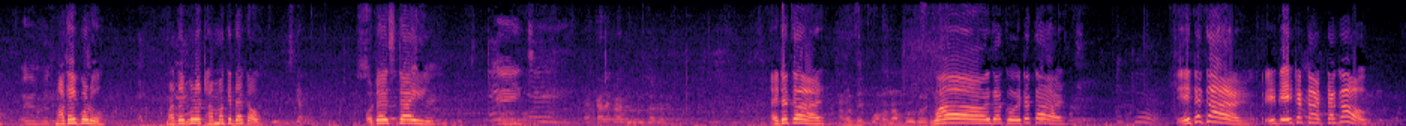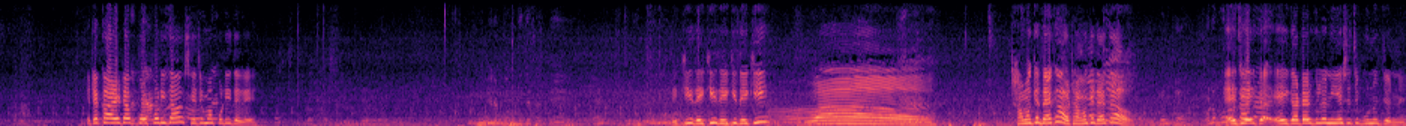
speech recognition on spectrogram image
মাথায় পড়ো। মাথায় পড়ো ঠাম্মাকে দেখাও। ওটা স্টাইল। এটা কার? ওয়াও দেখো, এটা কার? এটা কার? এটা কার? তাকাও। এটা কার? এটা পরি দাও, সেজমা পরি দেবে। দেখি দেখি দেখি দেখি। ঠামাকে দেখাও ঠামাকে দেখাও। এই যে এই গাটারগুলো নিয়ে এসেছি বুনুর জন্যে।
